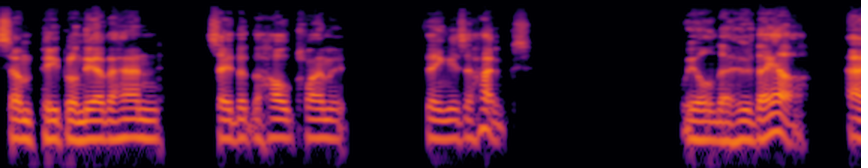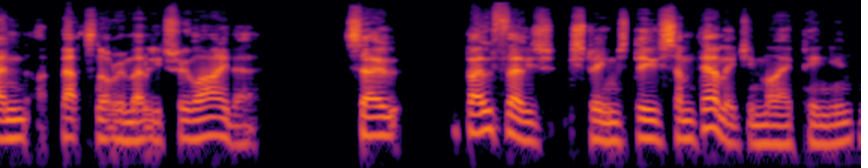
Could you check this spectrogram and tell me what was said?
Some people, on the other hand, say that the whole climate thing is a hoax. We all know who they are. And that's not remotely true either. So both those extremes do some damage, in my opinion,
